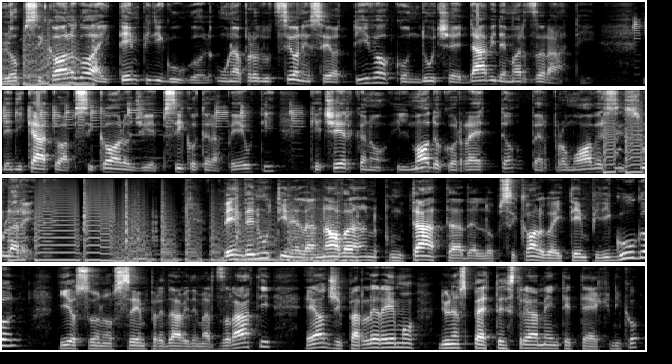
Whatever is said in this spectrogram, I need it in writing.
Lo psicologo ai tempi di Google, una produzione SEO attivo conduce Davide Marzorati, dedicato a psicologi e psicoterapeuti che cercano il modo corretto per promuoversi sulla rete. Benvenuti nella nuova puntata dello psicologo ai tempi di Google. Io sono sempre Davide Marzorati e oggi parleremo di un aspetto estremamente tecnico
